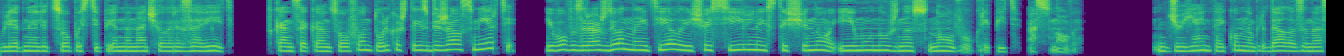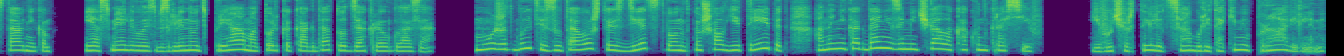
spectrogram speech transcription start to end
бледное лицо постепенно начало розоветь. В конце концов, он только что избежал смерти. Его возрожденное тело еще сильно истощено, и ему нужно снова укрепить основы. Джуянь тайком наблюдала за наставником и осмелилась взглянуть прямо только когда тот закрыл глаза. Может быть, из-за того, что с детства он внушал ей трепет, она никогда не замечала, как он красив. Его черты лица были такими правильными,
